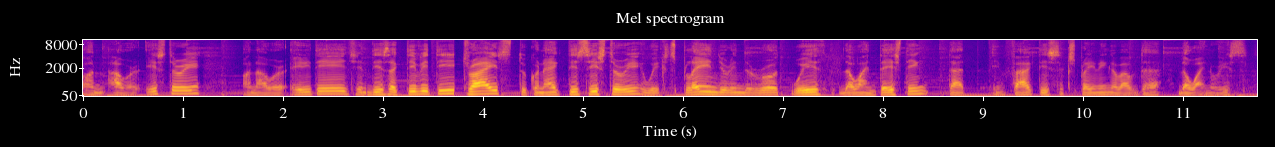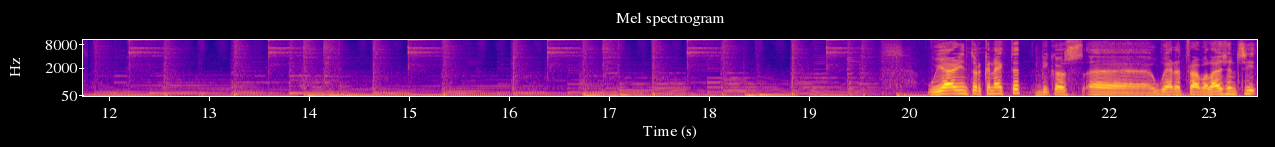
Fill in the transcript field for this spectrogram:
on our history, on our heritage. And this activity tries to connect this history we explained during the route with the wine tasting that in fact is explaining about the, the wineries. We are interconnected because uh, we are a travel agency,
